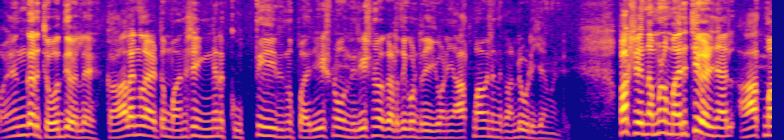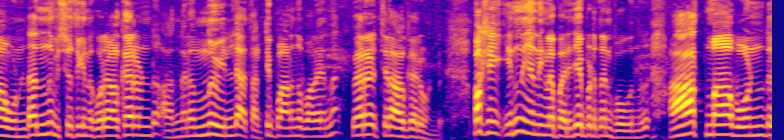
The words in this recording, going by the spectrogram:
ഭയങ്കര ചോദ്യമല്ലേ? കാലങ്ങളായിട്ട് മനുഷ്യൻ ഇങ്ങനെ കുത്തിയിരുന്ന് പരീക്ഷണവും നിരീക്ഷണവും ഒക്കെ നടത്തിക്കൊണ്ടിരിക്കുകയാണ് ഈ ആത്മാവിനെ കണ്ടുപിടിക്കാൻ വേണ്ടി. പക്ഷേ നമ്മൾ മരിച്ചു കഴിഞ്ഞാൽ ആത്മാവ് ഉണ്ടെന്ന് വിശ്വസിക്കുന്ന കുറേ ആൾക്കാരുണ്ട്. അങ്ങനൊന്നുമില്ല തട്ടിപ്പാണെന്ന് പറയുന്ന വേറെ ചില ആൾക്കാരുണ്ട് പക്ഷേ ഇന്ന് ഞാൻ നിങ്ങളെ പരിചയപ്പെടുത്താൻ പോകുന്നത് ആത്മാവുണ്ട്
